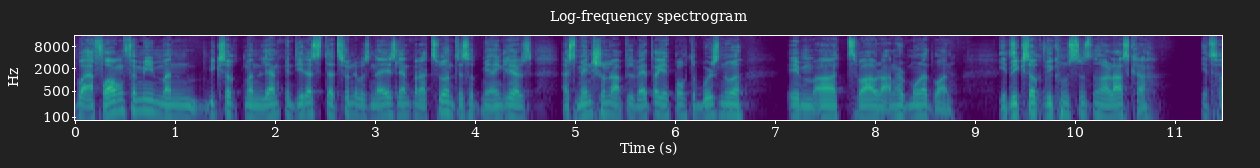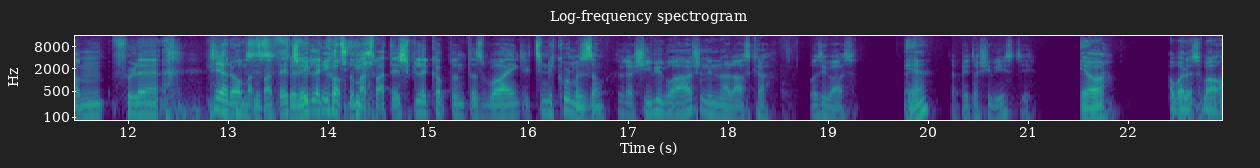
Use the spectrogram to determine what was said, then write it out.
war Erfahrung für mich. Man, wie gesagt, man lernt mit jeder Situation etwas Neues, lernt man dazu und das hat mir eigentlich als, als Mensch schon ein bisschen weitergebracht, obwohl es nur eben äh, zwei oder eineinhalb Monate waren. Jetzt- wie gesagt, wie kommst du sonst nach Alaska? Jetzt haben viele, Ja, da haben wir zwei ist Testspiele gehabt, da haben wir zwei Testspiele gehabt und das war eigentlich ziemlich cool, muss ich sagen. Du, der Schibi war auch schon in Alaska, was ich weiß. ja, Der Peter Schiwisti. ja, aber das war eine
